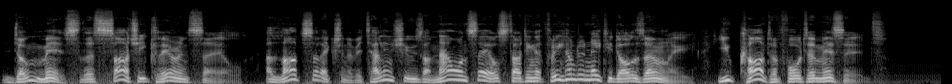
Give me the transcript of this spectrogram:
Don't miss the Satchi clearance sale. A large selection of Italian shoes are now on sale starting at $380 only. You can't afford to miss it.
